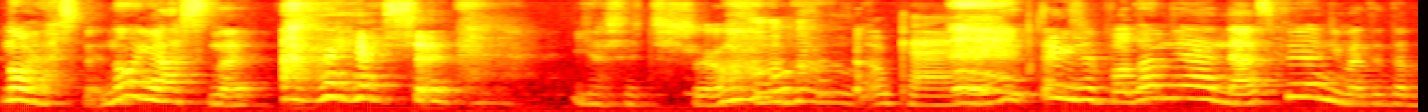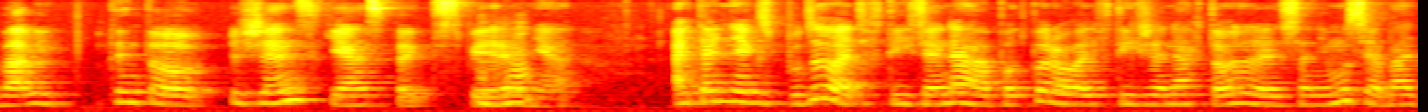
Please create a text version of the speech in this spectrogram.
No jasné, no jasné. A ja, že, ja, že čo? OK. Takže podľa mňa na spieraní ma teda baví tento ženský aspekt spierania. Aj tak nejak zbudzovať v tých ženách a podporovať v tých ženách to, že sa nemusia báť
